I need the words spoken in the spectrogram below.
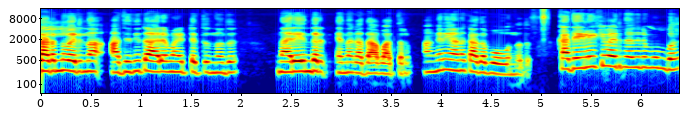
കടന്നു വരുന്ന അതിഥി താരമായിട്ട് എത്തുന്നത് നരേന്ദ്രൻ എന്ന കഥാപാത്രം. അങ്ങനെയാണ് കഥ പോകുന്നത്. കഥയിലേക്ക് വരുന്നതിന് മുമ്പ്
